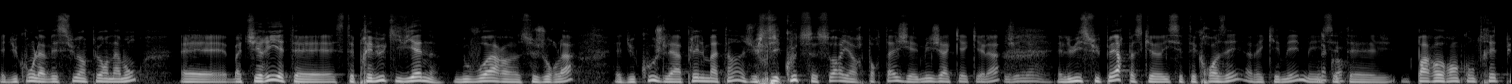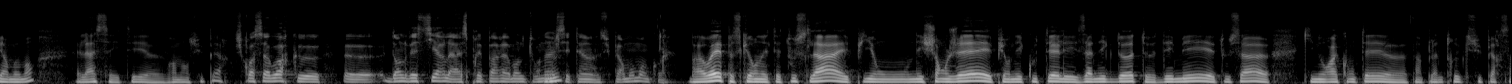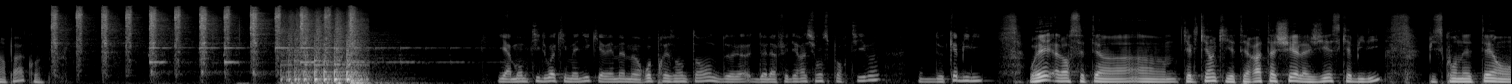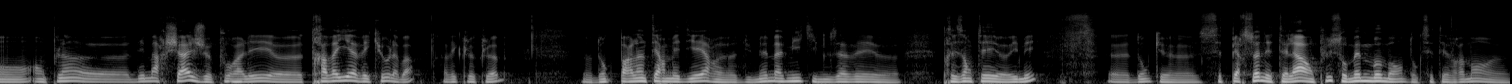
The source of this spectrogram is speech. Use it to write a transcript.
Et du coup, on l'avait su un peu en amont. Et bah, Thierry, était, c'était prévu qu'il vienne nous voir ce jour-là. Et du coup, je l'ai appelé le matin. Je lui ai dit Écoute, ce soir, il y a un reportage. Il y a Aimé Jacquet qui est là. Génial. Et lui, super, parce qu'il s'était croisé avec Aimé, mais il s'était pas rencontré depuis un moment. Là, ça a été euh, vraiment super. Je crois savoir que euh, dans le vestiaire, là, à se préparer avant le tournage, Mhm. c'était un super moment. Quoi. Bah ouais, parce qu'on était tous là et puis on échangeait et puis on écoutait les anecdotes d'Aimé et tout ça euh, qui nous racontait euh, plein de trucs super sympas quoi. Il y a mon petit doigt qui m'a dit qu'il y avait même un représentant de, la- de la fédération sportive de Kabylie. Oui, alors c'était un, un- quelqu'un qui était rattaché à la JS Kabylie puisqu'on était en, en plein euh, démarchage pour aller euh, travailler avec eux là-bas, avec le club. Euh, donc par l'intermédiaire euh, du même ami qui nous avait présenté Aimé. Donc cette personne était là en plus au même moment, donc c'était vraiment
